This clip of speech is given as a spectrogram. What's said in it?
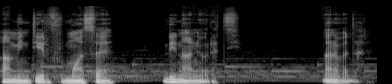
Amintiri frumoase din anii ureți. La revedere!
